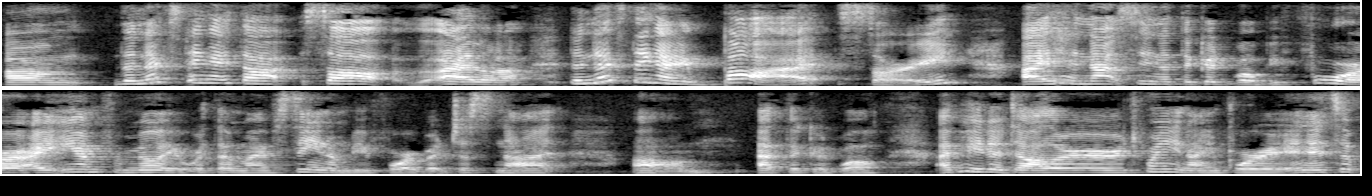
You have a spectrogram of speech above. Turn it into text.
Um, the next thing I thought saw, uh, the next thing I bought, sorry, I had not seen at the Goodwill before. I am familiar with them. I've seen them before, but just not um, at the Goodwill. I paid a dollar twenty-nine for it, and it's a,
